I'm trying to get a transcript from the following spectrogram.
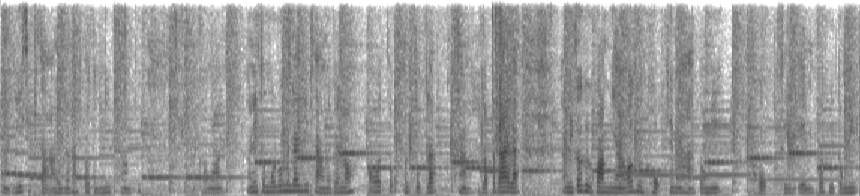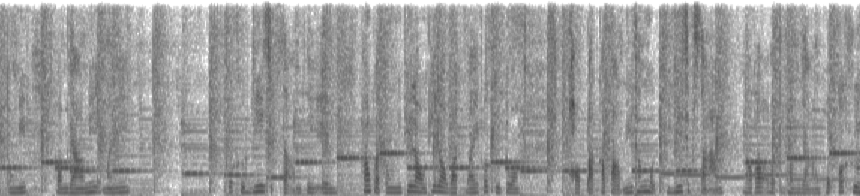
อะยี่สิบสามเลยนะคะพอถึงยี่สิบสามปุ๊บก็วัดอันนี้สมมุติว่ามันได้ยี่สิบสามแล้วกันเนาะเพราะว่ามันสุดละอะเราก็ได้แล้วอันนี้ก็คือความยาวก็คือหกใช่ไหมคะตรงนี้หก cm ก็คือตรงนี้ตรงนี้ความยาวนี่มานี่ก็คือ 23 cm ท่ากับตรงนี้ที่เราที่เราวัดไว้ก็คือตัวขอบปากกระเป๋านี้ทั้งหมดคือ 23 แล้วก็เอามาเป็นความยาว 6 ก็คือ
